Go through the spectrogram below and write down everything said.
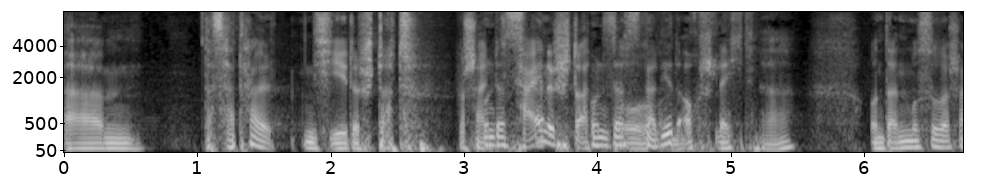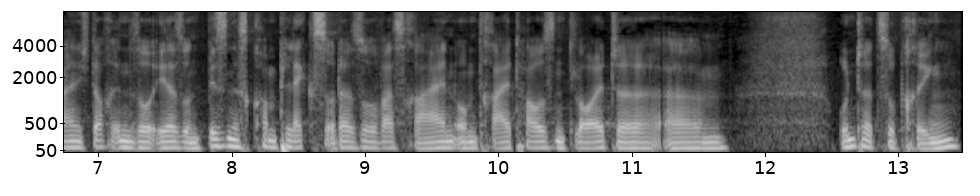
ähm, das hat halt nicht jede Stadt. Wahrscheinlich das, keine Stadt. Und das so. skaliert auch schlecht. Ja. Und dann musst du wahrscheinlich doch in so eher so ein Business-Komplex oder sowas rein, um 3000 Leute ähm, unterzubringen.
